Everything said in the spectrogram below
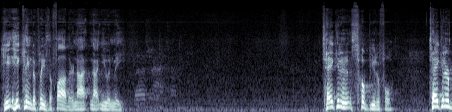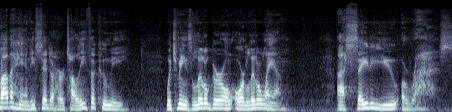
he, he came to please the Father, not, not you and me. Taking her, it's so beautiful. Taking her by the hand, he said to her, Talitha Kumi, which means little girl or little lamb. I say to you, arise.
